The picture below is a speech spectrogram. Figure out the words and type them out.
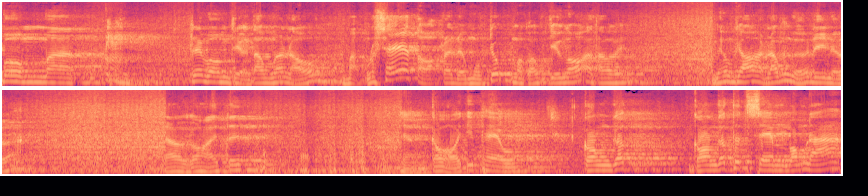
bom à, trái bom thiền tông nó nổ. Mặt nó xé toạc ra được một chút mà còn không chịu ngó à thôi. Nếu không cho đóng nữa đi nữa. Rồi câu hỏi tiếp dạ, câu hỏi tiếp theo. Con rất con rất thích xem bóng đá.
